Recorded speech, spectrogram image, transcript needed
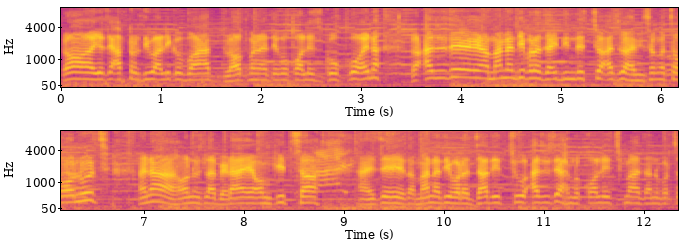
र यो चाहिँ आफ्टर दिवालीको बाद भ्लग बनाइदिएको कलेज गएको होइन? र आज चाहिँ मानादीबाट जाइदिँदैछु। आज हामीसँग छ अनुज होइन? अनुजलाई भेडाए अङ्कित छ। हामी चाहिँ यता मानादीबाट जाँदैछु। आज चाहिँ हाम्रो कलेजमा जानुपर्छ।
